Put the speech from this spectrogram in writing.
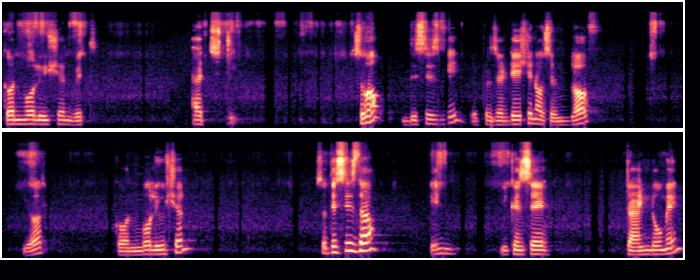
convolution with ht so this is the representation or symbol of your convolution. So this is the in you can say time domain.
